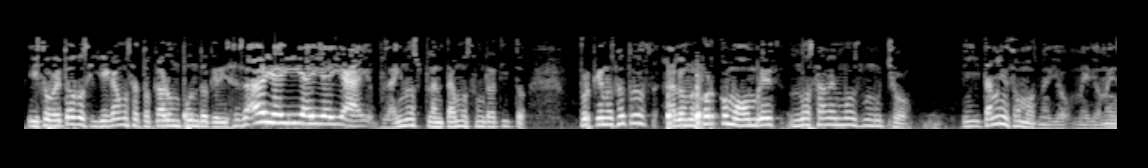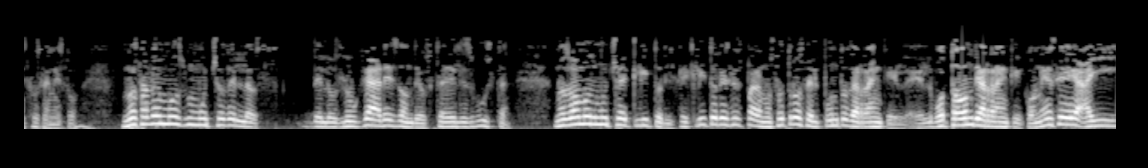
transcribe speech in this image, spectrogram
Y sobre todo si llegamos a tocar un punto que dices, ay, ay, ay, ay, ay, pues ahí nos plantamos un ratito. Porque nosotros, a lo mejor como hombres, no sabemos mucho y también somos medio medio mensos en eso. No sabemos mucho de los de los lugares donde a ustedes les gustan. Nos vamos mucho al clítoris. El clítoris es para nosotros el punto de arranque, el, botón de arranque. Con ese ahí,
